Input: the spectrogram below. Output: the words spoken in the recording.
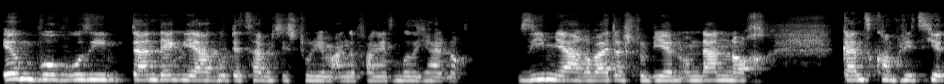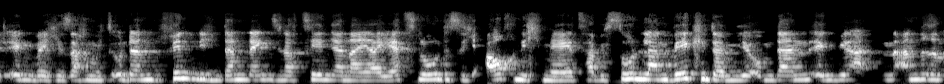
irgendwo, wo sie dann denken, ja gut, jetzt habe ich das Studium angefangen, jetzt muss ich halt noch sieben Jahre weiter studieren, um dann noch ganz kompliziert irgendwelche Sachen mit und dann finden die, dann denken sie nach zehn Jahren, naja, jetzt lohnt es sich auch nicht mehr, jetzt habe ich so einen langen Weg hinter mir, um dann irgendwie einen anderen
